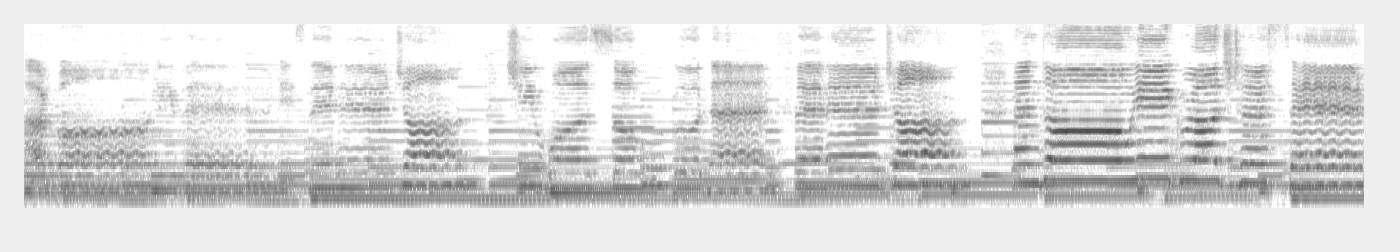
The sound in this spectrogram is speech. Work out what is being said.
Our bonny bairn is there, John. She was so good and fair, John. And oh, he grudged her sair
